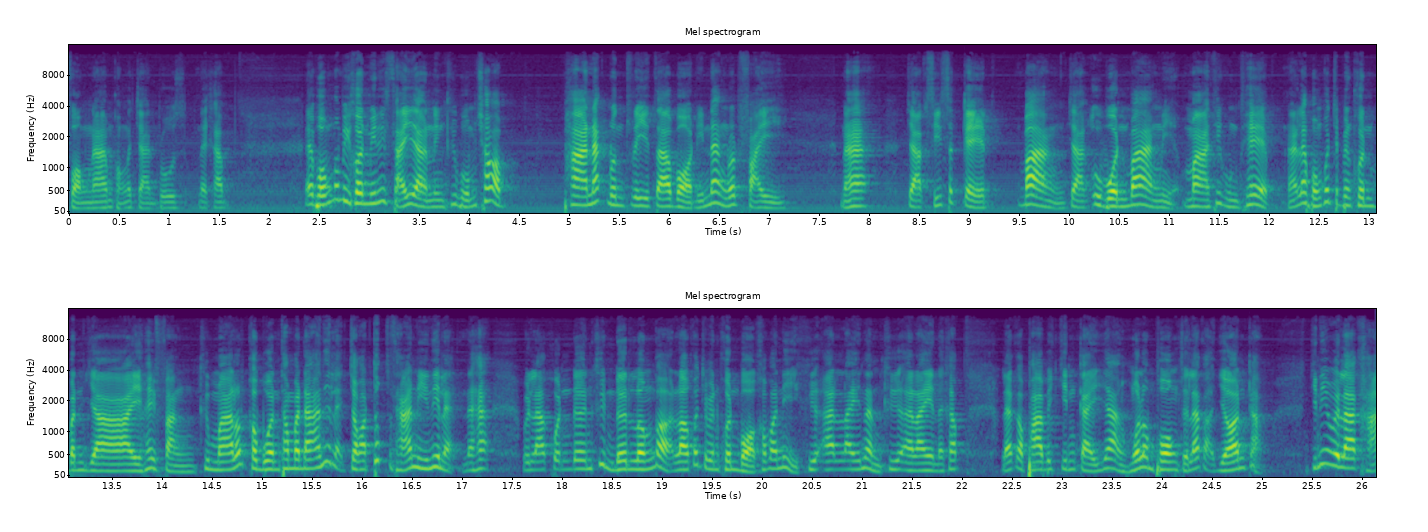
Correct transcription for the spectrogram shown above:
ฟองน้ำของอาจารย์บรูซนะครับแต่ผมก็มีคนมีนิสัยอย่างหนึ่งคือผมชอบพานักดนตรีตาบอดนี่นั่งรถไฟนะฮะจากศรีสะเกดบ้างจากอุบลบ้างเนี่ยมาที่กรุงเทพนะแล้วผมก็จะเป็นคนบรรยายให้ฟังคือมารถขบวนธรรมดานี่แหละจอดทุกสถานีนี่แหละนะฮะ เวลาคนเดินขึ้นเดินลงก็ เราก็จะเป็นคนบอกเขาว่านี่ คืออะไรนั่นคืออะไรนะครับ แล้วก็พาไปกินไก่ย่างหัวลำโพงเสร็จแล้วก็ย้อนกลับ ทีนี้เวลาขา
